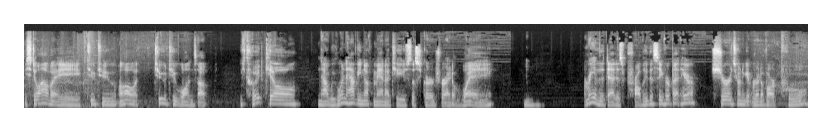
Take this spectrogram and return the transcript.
We still have a 2-2, oh, a 2-2-1's up. We could kill... Now, we wouldn't have enough mana to use the Scourge right away. Hmm. Army of the Dead is probably the safer bet here. Sure, it's going to get rid of our pool,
